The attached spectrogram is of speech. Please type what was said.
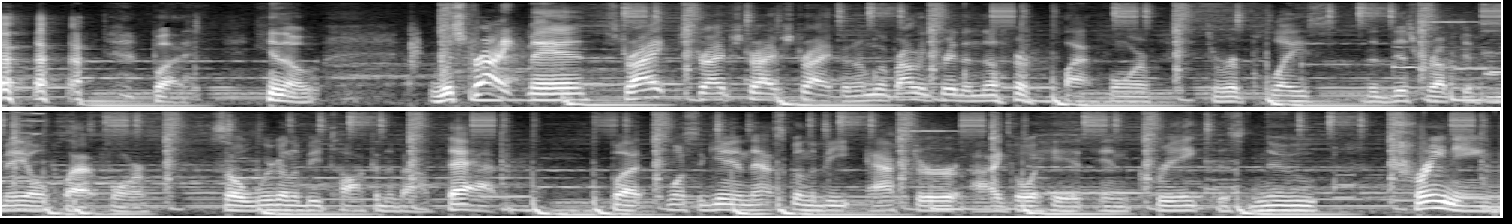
but, you know, with Stripe, man, Stripe, Stripe, Stripe, Stripe. And I'm gonna probably create another platform to replace the disruptive mail platform. So we're gonna be talking about that. But once again, that's gonna be after I go ahead and create this new training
